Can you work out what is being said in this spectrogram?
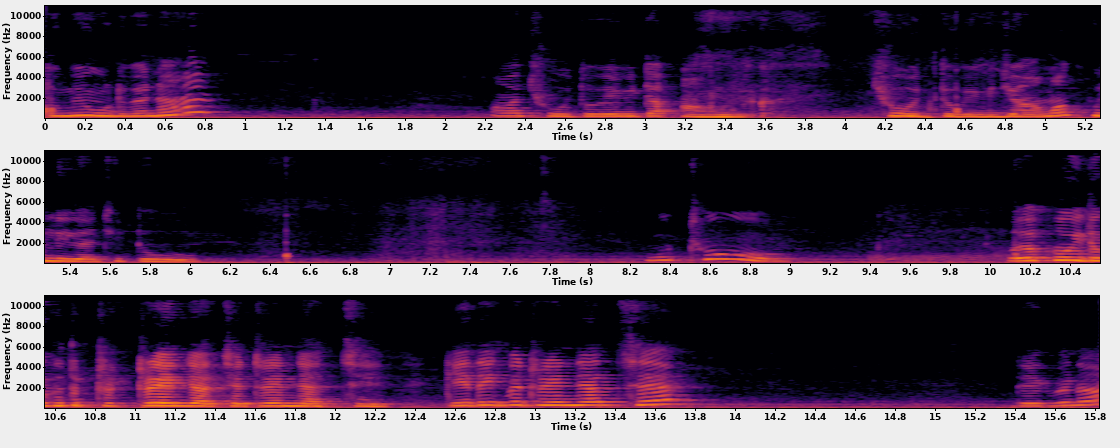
তুমি উঠবে না? আমার ছোট বেবিটা আঙুল ছোট বেবি জামা খুলে গেছে তো। উঠো। ও দেখো ওই দেখো তো ট্রেন যাচ্ছে ট্রেন যাচ্ছে। কে দেখবে ট্রেন যাচ্ছে? দেখবে না?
